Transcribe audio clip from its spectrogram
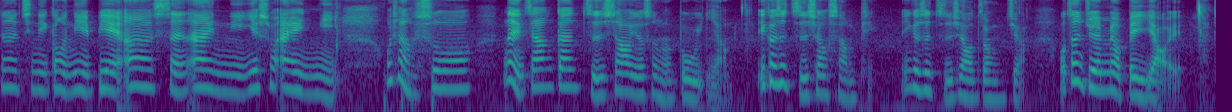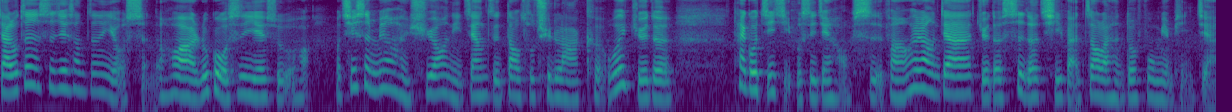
那请你跟我念一遍啊！神爱你，耶稣爱你。”我想说，那你这样跟直销有什么不一样？一个是直销商品，一个是直销宗教。我真的觉得没有必要诶。假如真的世界上真的有神的话，如果我是耶稣的话，我其实没有很需要你这样子到处去拉客。我会觉得。太过积极不是一件好事，反而会让人家觉得适得其反，招来很多负面评价。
